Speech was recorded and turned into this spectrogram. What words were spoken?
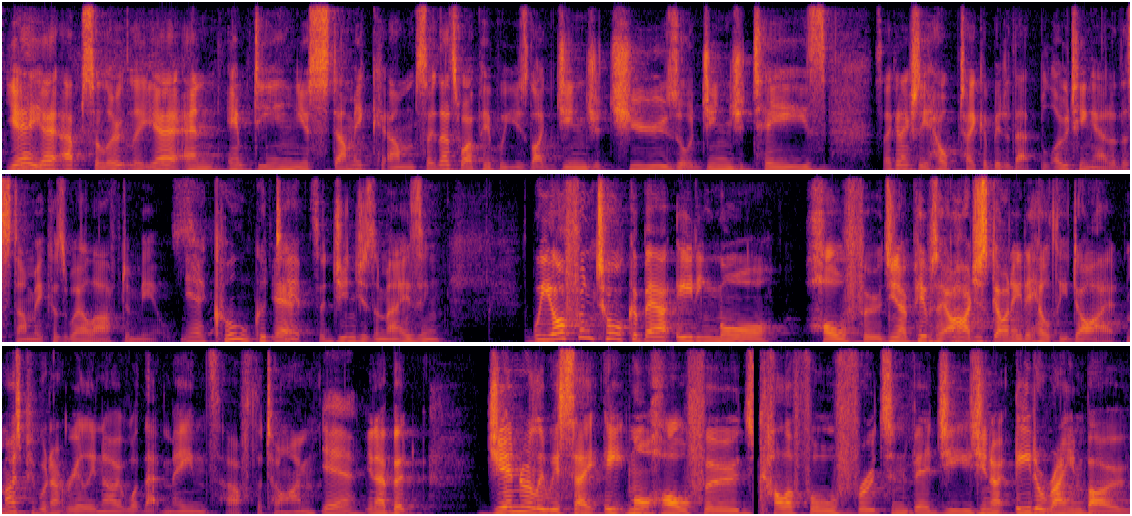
Yeah, yeah, absolutely. Yeah, and emptying your stomach. Um, so that's why people use like ginger chews or ginger teas. So they can actually help take a bit of that bloating out of the stomach as well after meals. Yeah, cool. Good Yeah, tip. so ginger's amazing. We often talk about eating more whole foods. You know, people say, "Oh, I just go and eat a healthy diet." Most people don't really know what that means half the time. Yeah. You know, but generally we say eat more whole foods, colorful fruits and veggies, you know, eat a rainbow.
